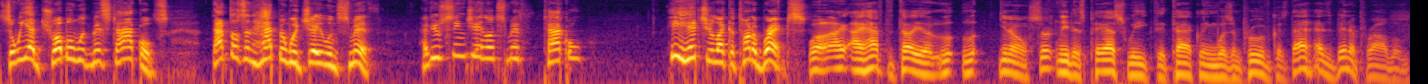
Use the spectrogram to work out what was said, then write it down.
So he had trouble with missed tackles. That doesn't happen with Jaylon Smith. Have you seen Jaylon Smith tackle? He hits you like a ton of bricks. Well, I, I have to tell you, you know, certainly this past week the tackling was improved because that has been a problem.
